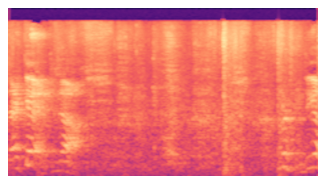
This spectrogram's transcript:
짧게, 진짜. 움직여.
